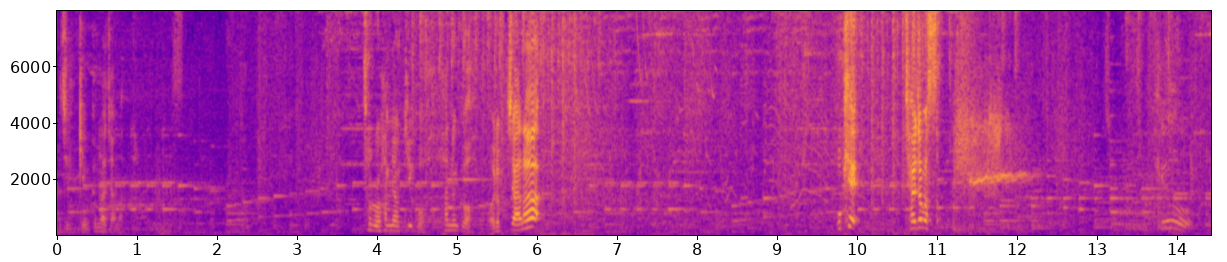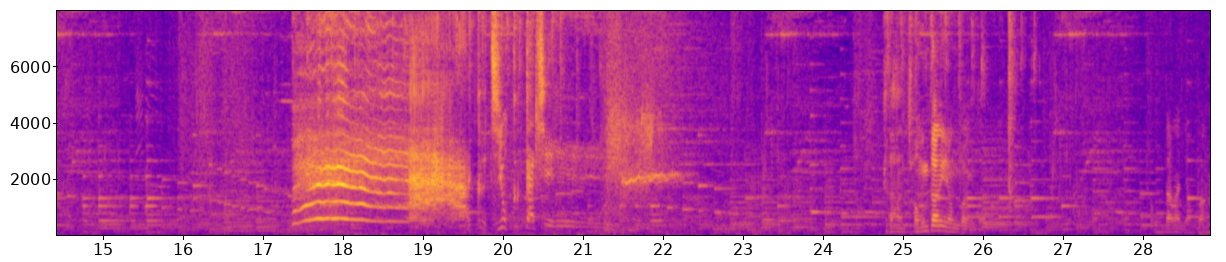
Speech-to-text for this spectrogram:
아직 게임 끝나지 않 아 트롤 한 명 끼고 하는 거 어렵지 않아 오케이 잘 잡았어 큐. 아, 그 지옥 끝까지 그 다음 정당의 영광이다 정당한 영광.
